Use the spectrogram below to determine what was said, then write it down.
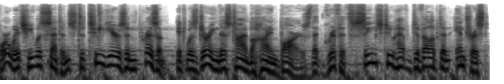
for which he was sentenced to two years in prison. It was during this time behind bars that Griffiths seems to have developed an interest,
